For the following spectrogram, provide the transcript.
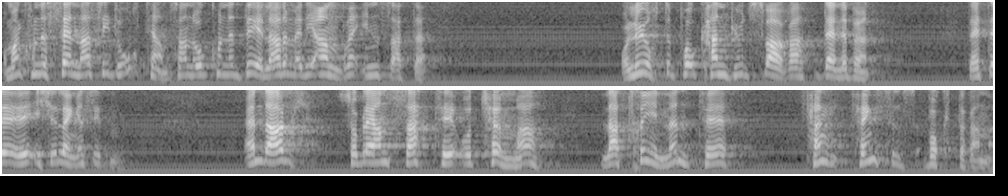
Om han kunne sende sitt ord til ham, så han også kunne dele det med de andre innsatte. Og lurte på kan Gud svare denne bønnen. Dette er ikke lenge siden. En dag så ble han satt til å tømme latrinen til fengselsvokterne.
